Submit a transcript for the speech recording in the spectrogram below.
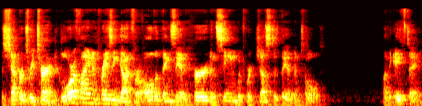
The shepherds returned, glorifying and praising God for all the things they had heard and seen, which were just as they had been told. On the eighth day,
